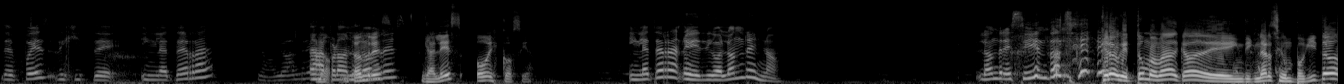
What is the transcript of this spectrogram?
Después dijiste Inglaterra. No, Londres. Ah, No, perdón, ¿Londres, Londres. Gales o Escocia? Inglaterra, eh, digo, Londres no. Londres sí, entonces. Creo que tu mamá acaba de indignarse un poquito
